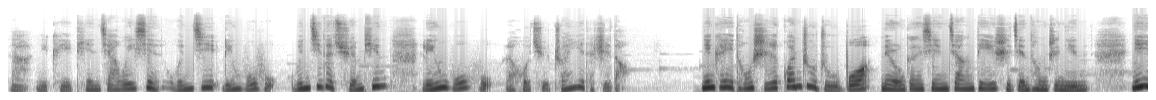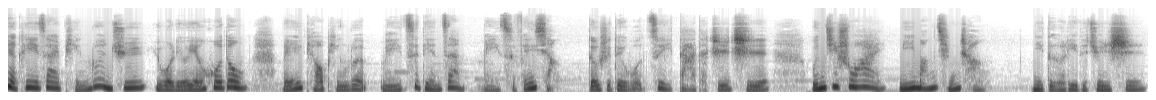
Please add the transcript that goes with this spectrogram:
那你可以添加微信文姬零五五，文姬的全拼零五五来获取专业的指导。您可以同时关注主播，内容更新将第一时间通知您。您也可以在评论区与我留言互动，每一条评论、每一次点赞、每一次分享。都是对我最大的支持。文姬说爱，迷茫情场，你得力的军师。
